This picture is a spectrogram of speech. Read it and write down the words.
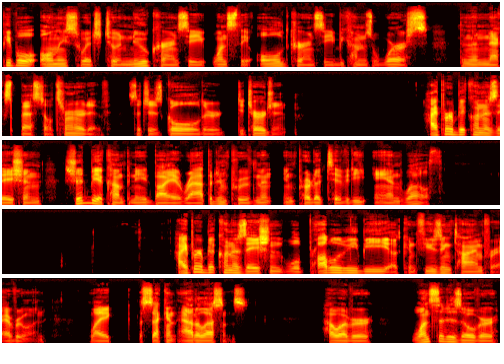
people will only switch to a new currency once the old currency becomes worse than the next best alternative, such as gold or detergent. Hyperbitcoinization should be accompanied by a rapid improvement in productivity and wealth. Hyperbitcoinization will probably be a confusing time for everyone, like a second adolescence. However, once it is over,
